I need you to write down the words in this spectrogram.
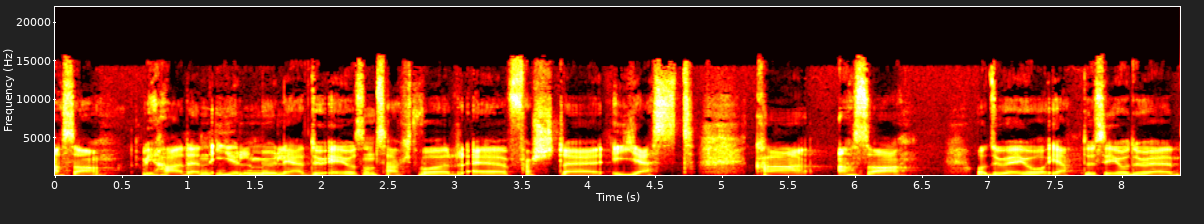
Altså, vi har en gyllen mulighet. Du er jo som sagt vår eh, første gjest. Hva Altså og du er jo, ja, du sier jo du er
